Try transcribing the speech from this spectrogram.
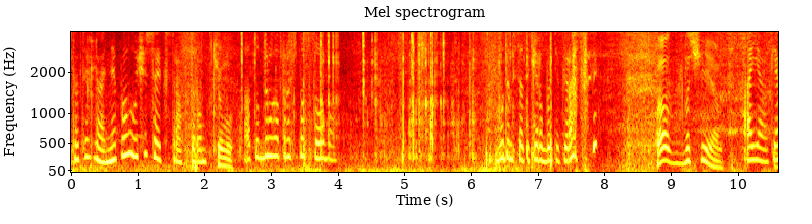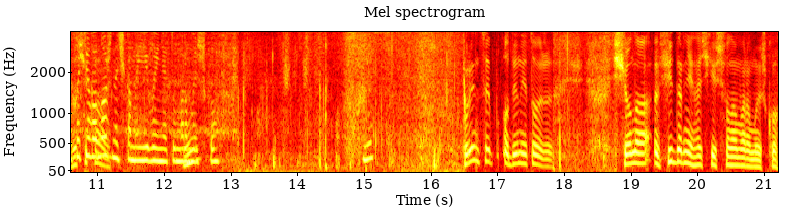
Та ти глянь, не вийде екстрактором. Чому? А тут друга приспособа. Будемо все-таки робити операцію. Та зачем? А як? Я Зачекай. хотіла ножничками її вийняти ту мармишку. Єсть. Принцип один і той же. Що на фідерні гачки, що на мармишку.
